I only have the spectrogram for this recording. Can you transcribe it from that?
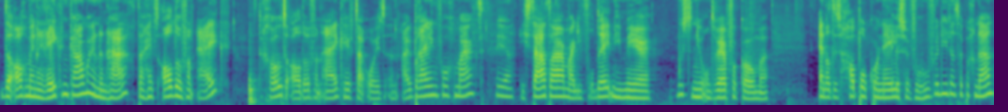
de Algemene Rekenkamer in Den Haag. Daar heeft Aldo van Eyck, de grote Aldo van Eyck, heeft daar ooit een uitbreiding voor gemaakt. Ja. Die staat daar, maar die voldeed niet meer. Moest een nieuw ontwerp voorkomen. En dat is Happel Cornelissen Verhoeven die dat hebben gedaan.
